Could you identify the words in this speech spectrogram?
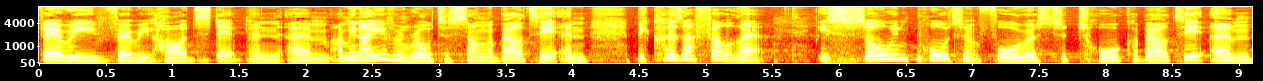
very, very hard step. And um, I mean, I even wrote a song about it, and because I felt that it's so important for us to talk about it. Um,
